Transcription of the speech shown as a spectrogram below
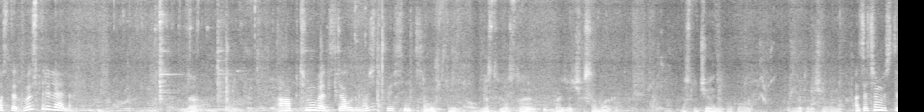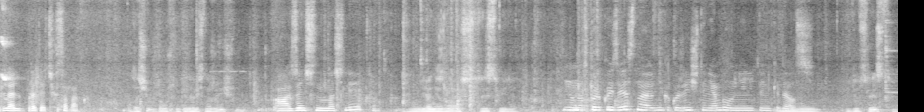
Просто это вы стреляли? Да, А почему вы это сделали, можете пояснить? потому что я стрелял стаю бродячих собак. Я случайно попал в этого человека. А зачем вы стреляли в бродячих собак? Зачем? Потому что кидались на женщину. А женщину нашли это? Ну, я не знаю, следствие идет. Ну, насколько известно, никакой женщины не было, мне никто не кидался. Ну, идет следствие.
